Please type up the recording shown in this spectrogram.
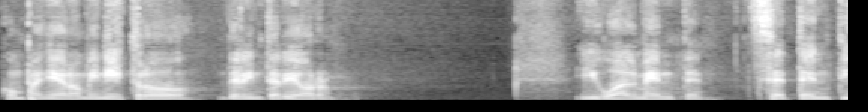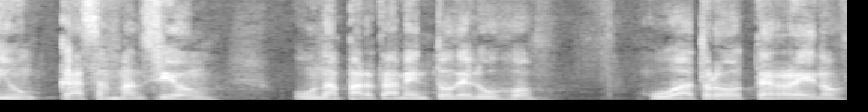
compañero ministro del Interior. Igualmente, 71 casas mansión, un apartamento de lujo, cuatro terrenos,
